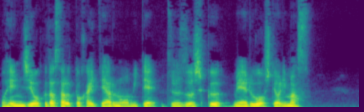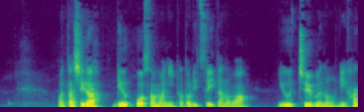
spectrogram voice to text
お返事をくださると書いてあるのを見てずうずしくメールをしております。私が流行様にたどり着いたのは YouTube のリハッ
